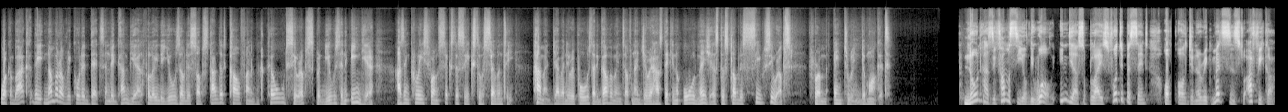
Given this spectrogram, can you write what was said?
Welcome back. The number of recorded deaths in the Gambia following the use of the substandard cough and cold syrups produced in India has increased from 66 to 70. Hamman Jabani reports that the government of Nigeria has taken all measures to stop the syrups from entering the market. Known as the pharmacy of the world, India supplies 40% of all generic medicines to Africa.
